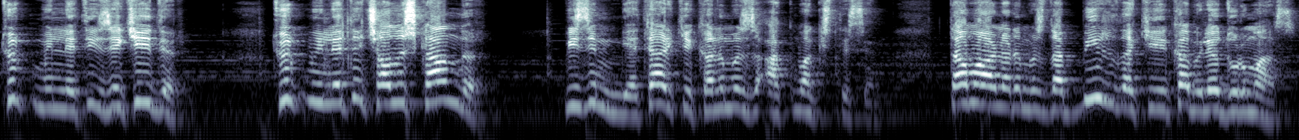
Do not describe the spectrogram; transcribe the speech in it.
Türk milleti zekidir. Türk milleti çalışkandır. Bizim yeter ki kanımız akmak istesin. Damarlarımızda bir dakika bile durmaz.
